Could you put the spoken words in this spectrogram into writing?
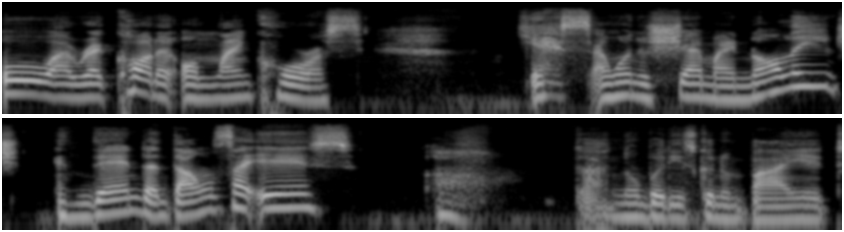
oh, I record an online course. Yes, I want to share my knowledge. And then the downside is, oh, God, nobody's going to buy it.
